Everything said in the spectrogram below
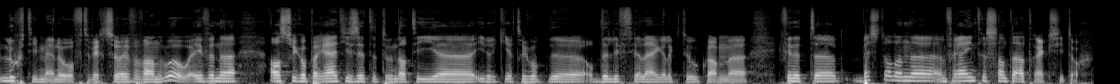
lucht in mijn hoofd werd. Zo even van, wow, even alles terug op een rijtje zetten toen dat hij iedere keer terug op de, op de lift heel eigenlijk toe kwam. ik vind het best wel een, een vrij interessante attractie, toch?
